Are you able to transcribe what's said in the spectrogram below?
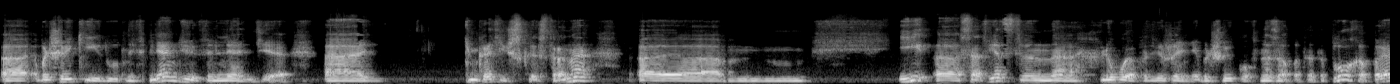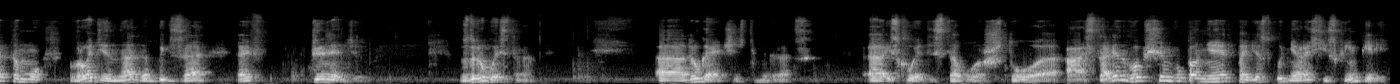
а, большевики идут на Финляндию, Финляндия а, демократическая страна, и, э, соответственно, любое продвижение большевиков на Запад – это плохо, поэтому вроде надо быть за э, Финляндию. С другой стороны, э, другая часть иммиграции исходит из того, что а Сталин, в общем, выполняет повестку Дня Российской империи.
